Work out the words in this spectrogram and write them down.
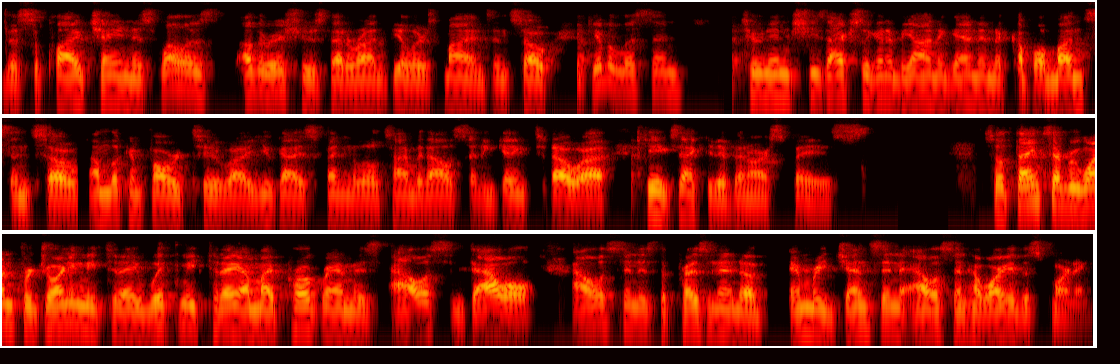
the supply chain as well as other issues that are on dealers' minds. And so give a listen tune in. She's actually going to be on again in a couple of months. And so I'm looking forward to uh, you guys spending a little time with Allison and getting to know a key executive in our space. So thanks everyone for joining me today. With me today on my program is Allison Dowell. Allison is the president of Emery Jensen. Allison, how are you this morning?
